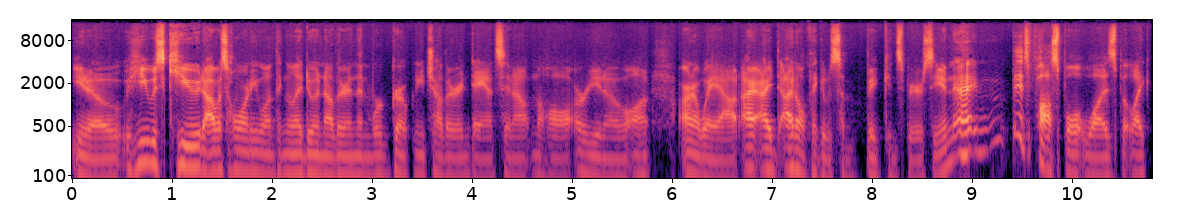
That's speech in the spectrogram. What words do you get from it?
you know, he was cute, I was horny, one thing led to another, and then we're groping each other and dancing out in the hall, or you know, on on our way out. I I, I don't think it was some big conspiracy, and uh, it's possible it was, but like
